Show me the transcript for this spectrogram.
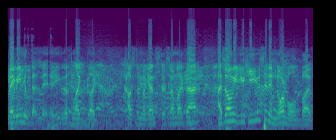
Maybe he, he doesn't like like custom against or something like that. I saw him. He, he used it in normal, but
